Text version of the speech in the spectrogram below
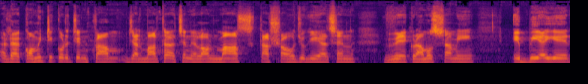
একটা কমিটি করেছেন ট্রাম্প, যার মাথা আছেন এলন মাস তার সহযোগী আছেন বিবেক রামস্বামী এফবিআই এর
